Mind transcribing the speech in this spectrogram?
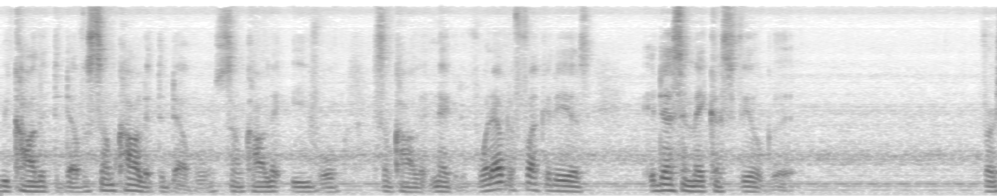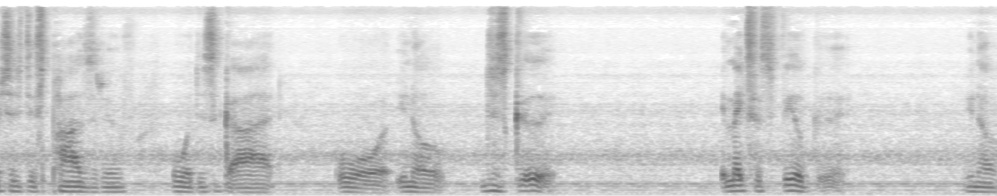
We call it the devil. Some call it the devil. Some call it evil. Some call it negative. Whatever the fuck it is, it doesn't make us feel good. Versus this positive or this God or, you know, just good. It makes us feel good. You know,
